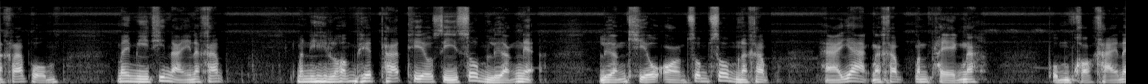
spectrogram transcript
นะครับ ผมไม่มีที่ไหนนะครับมันนีล้อมเพชรพาร์ทเทียวสีส้มเหลืองเนี่ย เหลืองเขียวอ่อนส้มๆนะครับ หายากนะครับ มันแผงนะ ผมขอขายใน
